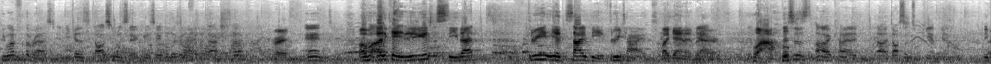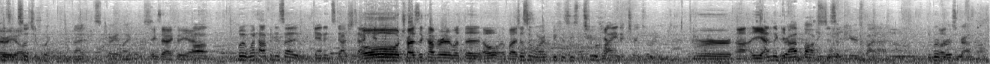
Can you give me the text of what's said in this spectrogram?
he went for the rest, and because Dawson was there, he was able to go for the dash attack. Right. And Um, okay, did you guys just see that? Three, yeah, side B three times by Ganon Yeah. there. Wow. this is uh, kind of uh, Dawson's PM game because it's go. such a quick move that it's very lagless. exactly yeah. Um, but what happened is that Ganon's dash attack oh, hit tries to cover it with the oh, but it doesn't work because he's too high and it turns around. for, uh, yeah. And the grab box disappears by that. The reverse grab box.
